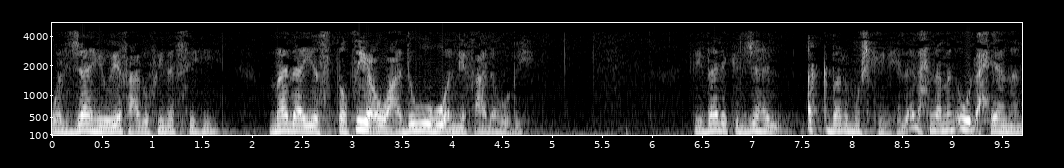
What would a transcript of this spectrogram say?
والجاهل يفعل في نفسه ما لا يستطيع عدوه أن يفعله به. لذلك الجهل أكبر مشكلة. هلا نحن بنقول أحيانا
